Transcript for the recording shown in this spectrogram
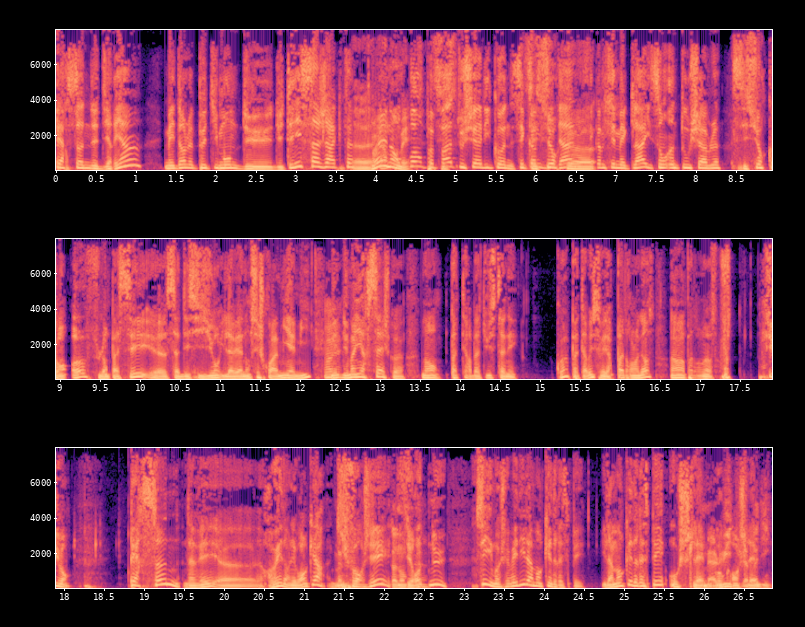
personne ne dit rien. Mais dans le petit monde du, du tennis, ça jacte. Euh, Ouais, non, mais Pourquoi on peut pas toucher à l'icône C'est comme c'est sûr Zidane, que- c'est comme ces mecs-là, ils sont intouchables. c'est sûr qu'en off l'an passé, euh, sa décision, il avait annoncé, je crois, à Miami, Ouais. mais de manière sèche, quoi. Non, pas de terre battue cette année. Quoi, pas de terre battue, ça veut dire pas de Roland Garros Non, non, pas de Roland Garros. Pfft. Suivant. Personne n'avait euh, dans les brancards. Guy Forger s'est plus. retenu. Si, moi j'avais dit il a manqué de respect. Il a manqué de respect au à au lui, grand tu l'as pas Chelem. dit.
